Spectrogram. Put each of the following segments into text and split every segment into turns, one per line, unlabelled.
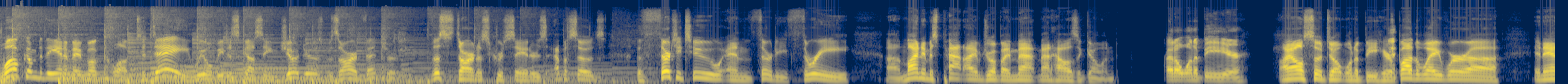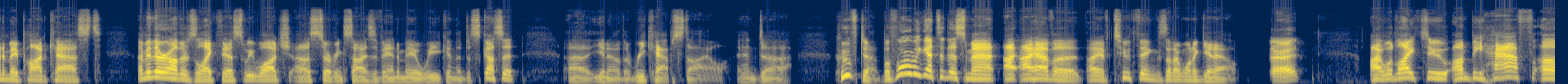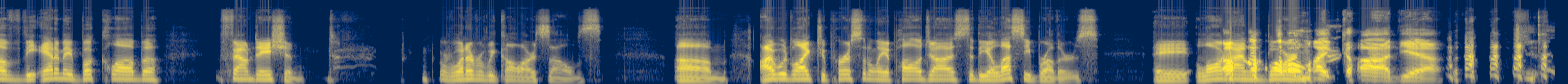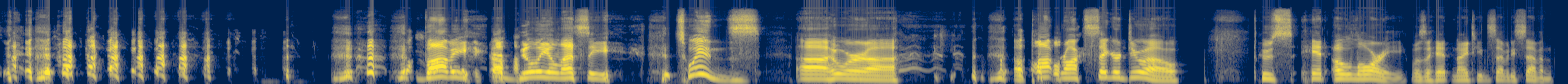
Welcome to the Anime Book Club. Today we will be discussing JoJo's Bizarre Adventure, The Stardust Crusaders, episodes 32 and 33. Uh, my name is Pat. I am joined by Matt. Matt, how's it going?
I don't want to be here.
I also don't want to be here. By the way, we're uh, an anime podcast. I mean, there are others like this. We watch a serving size of anime a week and then discuss it, uh, you know, the recap style. And uh, Hoofta, before we get to this, Matt, I, I have a I have two things that I want to get out.
All right.
I would like to, on behalf of the Anime Book Club Foundation, or whatever we call ourselves, um, I would like to personally apologize to the Alessi brothers, a Long Island born.
Oh my god, yeah.
Bobby
my
and Billy Alessi, twins, uh, who were uh, a pop rock singer duo whose hit "Oh Lori" was a hit in 1977.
